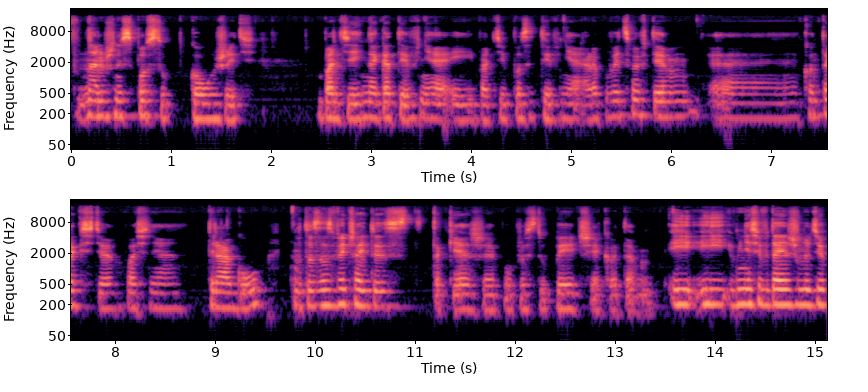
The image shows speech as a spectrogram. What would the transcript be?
w, na różny sposób go użyć. Bardziej negatywnie i bardziej pozytywnie, ale powiedzmy w tym e, kontekście właśnie dragu, no to zazwyczaj to jest takie, że po prostu bitch jako tam... I, I mnie się wydaje, że ludzie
